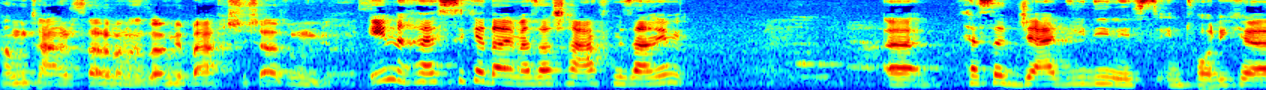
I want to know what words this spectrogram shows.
همون ترسه رو به نظرم یه بخشیش از اون میاد. این حسی که داریم ازش حرف می‌زنیم حس جدیدی نیست اینطوری که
